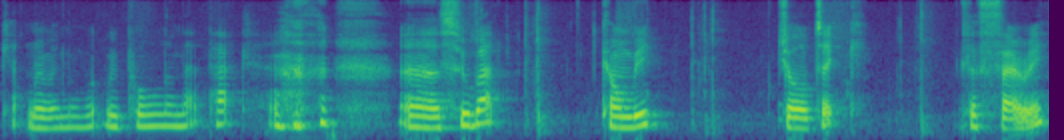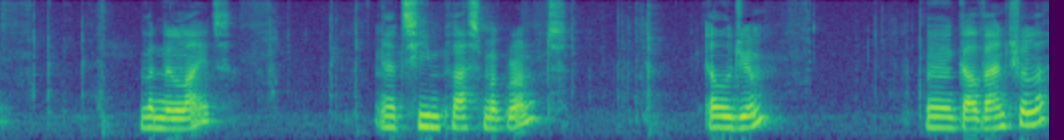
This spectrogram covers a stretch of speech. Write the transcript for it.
Can't remember what we pulled in that pack. uh, Zubat, Combee, Joltik, Clefairy, Vanillite, uh, Team Plasma Grunt, Elgyem, uh, Galvantula.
